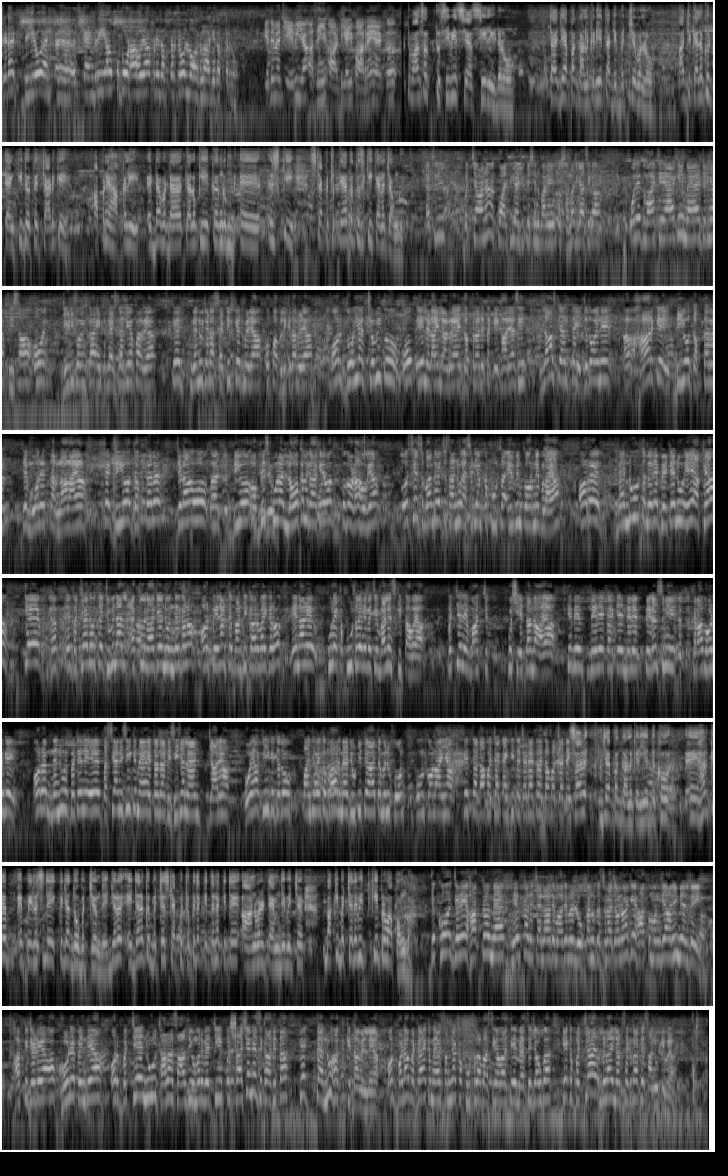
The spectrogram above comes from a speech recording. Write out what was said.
ਜਿਹੜਾ ਡੀਓ ਸੈਕੰਡਰੀ ਆ ਉਹ ਭਗੋੜਾ ਹੋਇਆ ਆਪਣੇ ਦਫ਼ਤਰ 'ਚੋਂ ਲੋਕ ਲਾ ਕੇ ਦਫ਼ਤਰ ਨੂੰ। ਇਹਦੇ ਵਿੱਚ ਇਹ ਵੀ ਆ ਅਸੀਂ ਆਰਟੀਆਈ ਪਾ ਰਹੇ ਆ ਇੱਕ। ਟਵਾਲ ਸਾਹਿਬ ਤੁਸੀਂ ਵੀ ਸਿਆਸੀ ਲੀਡਰ ਹੋ। ਤਾਂ ਜੇ ਆਪਾਂ ਗੱਲ ਕਰੀਏ ਤੁਹਾਡੇ ਬੱਚੇ ਵੱਲੋਂ ਅੱਜ ਕਹਿ ਲਓ ਕਿ ਟੈਂਕੀ ਦੇ ਉੱਤੇ ਚੜ ਕੇ ਆਪਣੇ ਹੱਕ ਲਈ ਐਡਾ ਵੱਡਾ ਕਹਿ ਲਓ ਕਿ ਇੱਕ ਗੰਭ- ਇਸ ਕੀ ਸਟੈਪ ਚੁੱਕਿਆ ਤਾਂ ਤੁਸੀਂ ਕੀ ਕਹਿਣਾ ਚਾਹੋਗੇ? ਐਕਚੁਅਲੀ ਬੱਚਾ ਨਾ ਕੁਆਲਿਟੀ ਐਜੂਕੇਸ਼ਨ ਬਾਰੇ ਉਹ ਸਮਝ ਗਿਆ ਸੀਗਾ। ਉਹਦੇ ਦਿਮਾਗ 'ਚ ਇਹ ਆਇਆ ਕਿ ਮੈਂ ਜਿਹੜੀਆਂ ਫੀਸਾਂ, ਉਹ ਜੀਡੀ ਗੋਇੰਕਾ ਇੰਟਰਨੈਸ਼ਨਲ ਦੀਆਂ ਭਰ ਰਿਹਾ ਤੇ ਮੈਨੂੰ ਜਿਹੜਾ ਸਰਟੀਫਿਕੇਟ ਮਿਲਿਆ, ਉਹ ਪਬਲਿਕ ਦਾ ਮਿਲਿਆ ਔਰ 2024 ਤੋਂ ਉਹ ਇਹ ਲੜਾਈ ਲੜ ਰਿਹਾ ਹੈ ਦਫ਼ਤਰਾਂ ਦੇ ਧੱਕੇ ਖਾ ਰਿਹਾ ਸੀ। ਲਾਸਟ ਟਾਈਮ ਤੇ ਜਦੋਂ ਇਹਨੇ ਹਾਰ ਕੇ ਡੀਓ ਦਫ਼ਤਰ ਦੇ ਮੋਹਰੇ ਧਰਨਾ ਲਾਇਆ ਤੇ ਡੀਓ ਦਫ਼ਤਰ ਜਿਹੜਾ ਉਹ ਡੀਓ ਆਫਿਸ ਪੂਰਾ ਲੋਕ ਲਗਾ ਕੇ ਉਹ ਭਗੌੜਾ ਹੋ ਗਿਆ। ਉਸੇ ਸਬੰਧ ਵਿੱਚ ਸਾਨੂੰ ਐਸਡੀਐਮ ਕਪੂਰਥਲਾ ਇਰਵਿਨ ਕੌਰ ਨੇ ਬੁਲਾਇਆ ਔਰ ਮੈਨੂੰ ਤੇ ਮੇਰੇ ਬੇਟੇ ਨੂੰ ਇਹ ਆਖਿਆ ਕਿ ਇਹ- ਇਹ ਬੱਚੇ ਦੇ ਉੱਤੇ ਜੁਵੀਨਲ ਐਕਟ ਲਗਾ ਕੇ ਇਹਨੂੰ ਅੰਦਰ ਕਰੋ ਔਰ ਪੇਰੈਂਟਸ ਤੇ ਬਣਦੀ ਕਾਰਵਾਈ ਕਰੋ। ਇਹਨਾਂ ਨੇ ਪੂਰੇ ਕਪੂਰਥਲੇ ਦੇ ਵਿੱਚ ਬੈਲੈਂਸ ਕੀਤਾ ਹੋਇਆ। ਬੱਚੇ ਦੇ ਮਨ 'ਚ ਕੁਝ ਇਦਾਂ ਦਾ ਆਇਆ ਕਿ ਵੀ ਮੇਰੇ ਕਰਕੇ ਮੇਰੇ ਪੇਰੈਂਟਸ ਵੀ ਖਰਾਬ ਹੋਣਗੇ। ਔਰ ਮੈਨੂੰ ਬੇਟੇ ਨੇ ਇਹ ਦੱਸਿਆ ਨਹੀਂ ਸੀ ਕਿ ਮੈਂ ਇਦਾਂ ਦਾ ਡਿਸੀਜਨ ਲੈਣ ਜਾ ਰਿਹਾ। ਹੋਇਆ ਕੀ ਕਿ ਜਦੋਂ 5 ਵਜੇ ਤੋਂ ਬਾਅਦ ਮੈਂ ਡਿਊਟੀ ਤੇ ਆਇਆ ਤਾਂ ਮੈਨੂੰ ਫੋਨ ਫੋਨ ਕਾਲ ਆਈਆਂ ਕਿ ਤੁਹਾਡਾ ਬੱਚਾ ਟੈਂਕੀ ਤੇ ਚੜਿਆ ਤੁਹਾਡਾ ਬੱਚਾ ਟੈਂਕੀ ਸਰ ਜੇ ਆਪਾਂ ਗੱਲ ਕਰੀਏ ਦੇਖੋ ਇਹ ਹਰ ਕੇ ਪੇਰੈਂਟਸ ਦੇ ਇੱਕ ਜਾਂ ਦੋ ਬੱਚੇ ਹੁੰਦੇ। ਜਦੋਂ ਇਧਰ ਕੋਈ ਬੱਚੇ ਸਟੈਪ ਚੁੱਕਦੇ ਕਿਤੇ ਨਾ ਕਿਤੇ ਆਉਣ ਵਾਲੇ ਟਾਈਮ ਦੇ ਵਿੱਚ ਬਾਕੀ ਬੱਚਿਆਂ ਦੇ ਵੀ ਕੀ ਪ੍ਰਭਾਵ ਪਾਊਗਾ? ਦੇਖੋ ਜਿਹੜੇ ਹੱਕ ਮੈਂ ਫਿਰ ਤੁਹਾਡੇ ਚੈਨਲਾਂ ਦੇ ਮਾਧਿਅਮ ਨਾਲ ਲੋਕਾਂ ਨੂੰ ਦੱਸਣਾ ਚਾਹੁੰਦਾ ਕਿ ਹੱਕ ਮੰਗਿਆ ਨਹੀਂ ਮਿਲਦੇ। ਹੱਕ ਜਿਹੜੇ ਆ, ਉਹ ਖੋਣੇ ਪੈਂਦੇ ਆ ਔਰ ਬੱਚੇ ਨੂੰ 18 ਸਾਲ ਦੀ ਉਮਰ ਵਿੱਚ ਹੀ ਪ੍ਰਸ਼ਾਸਨ ਨੇ ਸਿਖਾ ਦਿੱਤਾ ਕਿ ਤੁਹਾਨੂੰ ਹੱਕ ਕਿੱਦਾਂ ਮਿਲਨੇ ਆ। ਔਰ ਬੜਾ ਵੱਡਾ ਇੱਕ ਮੈਂ ਸਮਝਿਆ ਕਪੂਰਥਲਾ ਵਾਸੀਆਂ ਵਾਸਤੇ ਇਹ ਮੈਸੇਜ ਆਊਗਾ ਕਿ ਇੱਕ ਬੱਚਾ ਲੜਾਈ ਲੜ ਸਕਦਾ ਤੇ ਸਾਨੂੰ ਕੀ ਹੋਇਆ?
